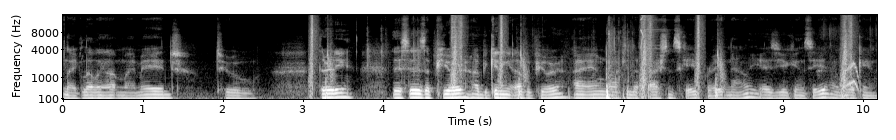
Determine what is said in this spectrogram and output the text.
like leveling up my mage to 30. This is a pure, a beginning of a pure. I am rocking the fashion scape right now, as you can see. I'm looking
